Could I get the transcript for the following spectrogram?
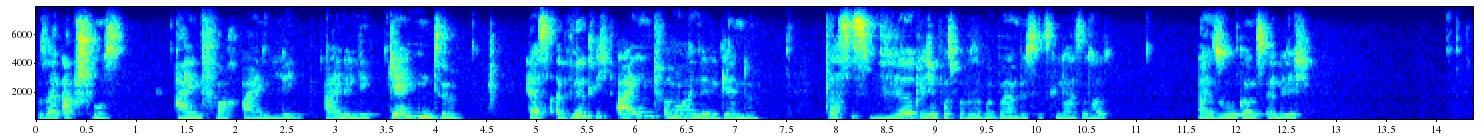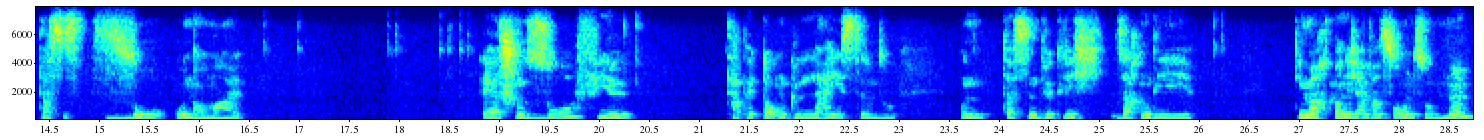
sein Abschluss einfach ein, eine Legende. Er ist wirklich einfach nur eine Legende. Das ist wirklich unfassbar, was er bei Bayern bis jetzt geleistet hat. Also ganz ehrlich, das ist so unnormal. Er hat schon so viel dabei Dortmund geleistet und so. Und das sind wirklich Sachen, die, die macht man nicht einfach so und so, ne?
